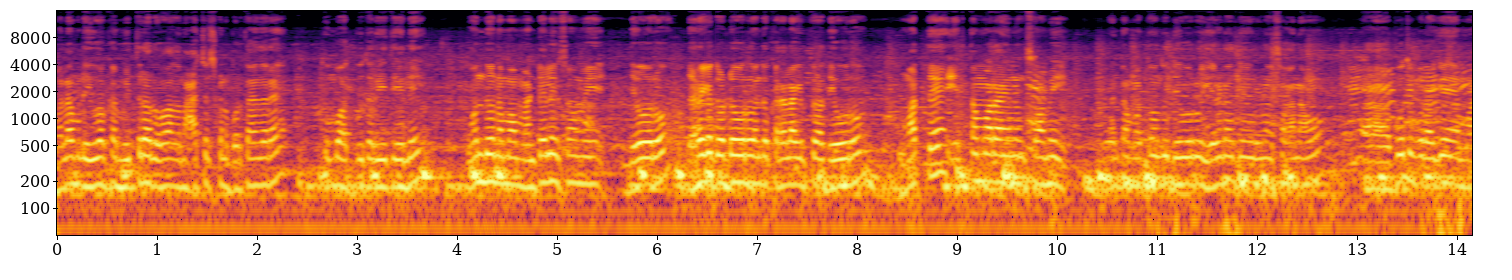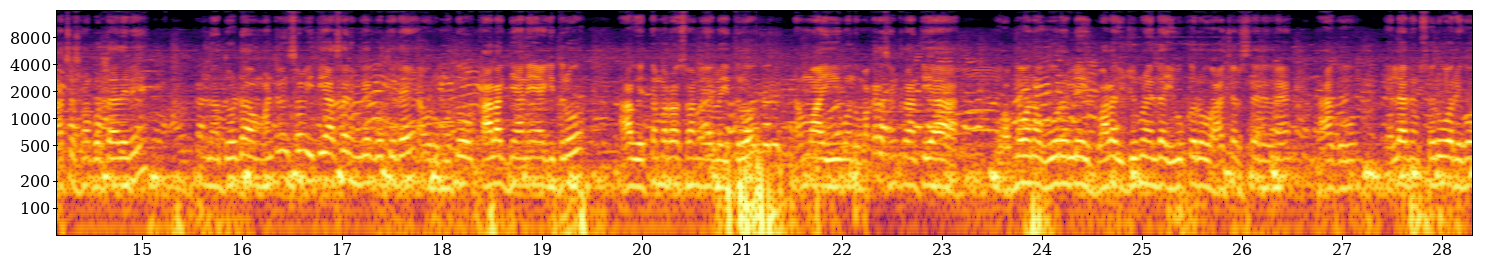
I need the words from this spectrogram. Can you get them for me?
ಮಲ್ಲಮುಂಡಿ ಯುವಕ ಮಿತ್ರರು ಅದನ್ನು ಆಚರಿಸ್ಕೊಂಡು ಬರ್ತಾ ಇದ್ದಾರೆ. ತುಂಬ ಅದ್ಭುತ ರೀತಿಯಲ್ಲಿ ಒಂದು ನಮ್ಮ ಮಂಟೇಲಿ ಸ್ವಾಮಿ ದೇವರು ದರೆಗೆ ದೊಡ್ಡವರು ಎಂದು ಕರೆಯಲಾಗಿರ್ತಾರೆ ದೇವರು, ಮತ್ತು ಎತ್ತಮ್ಮರಾಯನ ಸ್ವಾಮಿ ಅಂತ ಮತ್ತೊಂದು ದೇವರು ಎರಡು ದೇವರನ್ನ ಸಹ ನಾವು ಅಭೂತಪೂರ್ವವಾಗಿ ಆಚರಿಸ್ಕೊಂಡು ಬರ್ತಾ ಇದ್ದೀವಿ. ದೊಡ್ಡ ಮಂಡನ ಸ್ವಾಮಿ ಇತಿಹಾಸ ನಿಮಗೆ ಗೊತ್ತಿದೆ. ಅವರು ಮೊದಲು ಕಾಲಜ್ಞಾನಿಯಾಗಿದ್ದರು, ಹಾಗೂ ಸ್ವಾಮಿ ಎಲ್ಲ ಇದ್ದರು. ನಮ್ಮ ಈ ಒಂದು ಮಕರ ಸಂಕ್ರಾಂತಿಯ ಹಬ್ಬವನ್ನು ಊರಲ್ಲಿ ಭಾಳ ವಿಜೃಂಭಣೆಯಿಂದ ಯುವಕರು ಆಚರಿಸ್ತಾ ಇದ್ದಾರೆ. ಹಾಗೂ ಎಲ್ಲ ನಮ್ಮ ಸರ್ವರಿಗೂ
